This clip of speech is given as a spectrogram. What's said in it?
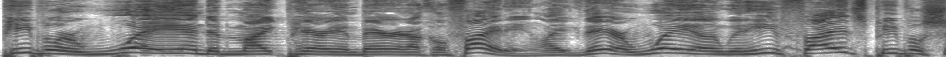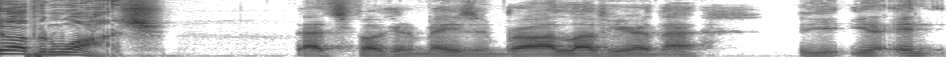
people are way into Mike Perry and bare knuckle fighting. Like they are way when he fights, people show up and watch. That's fucking amazing, bro. I love hearing that you know, and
